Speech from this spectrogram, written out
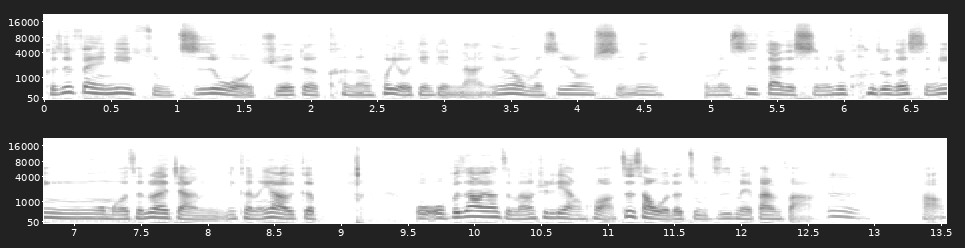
可是非营利组织，我觉得可能会有一点点难，因为我们是用使命，我们是带着使命去工作。可使命，我某个程度来讲，你可能要有一个，我我不知道要怎么样去量化，至少我的组织没办法。嗯，好，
